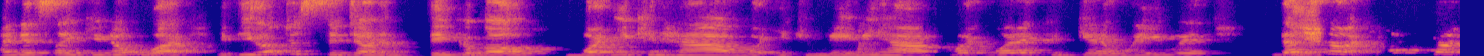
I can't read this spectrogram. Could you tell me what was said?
And it's like, you know what? If you have to sit down and think about what you can have, what you can maybe have, what, what I could get away with, that's yeah. not, that's not,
